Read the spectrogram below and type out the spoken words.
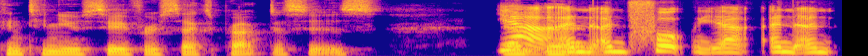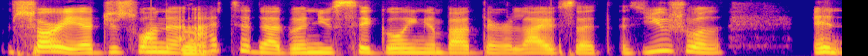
continue safer sex practices. Yeah, and then, and, and fo- yeah, and and sorry, I just want to add to that when you say going about their lives that, as usual. In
